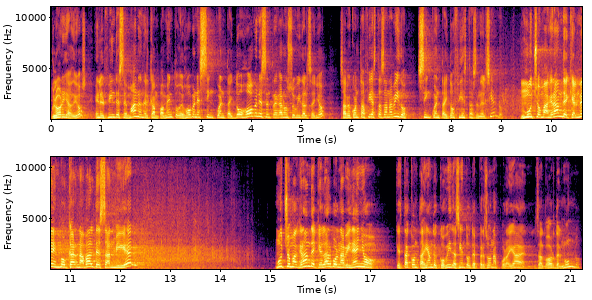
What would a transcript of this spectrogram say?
Gloria a Dios. En el fin de semana, en el campamento de jóvenes, 52 jóvenes entregaron su vida al Señor. ¿Sabe cuántas fiestas han habido? 52 fiestas en el cielo. Mucho más grande que el mismo carnaval de San Miguel mucho más grande que el árbol navideño que está contagiando COVID a cientos de personas por allá en El Salvador del mundo.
